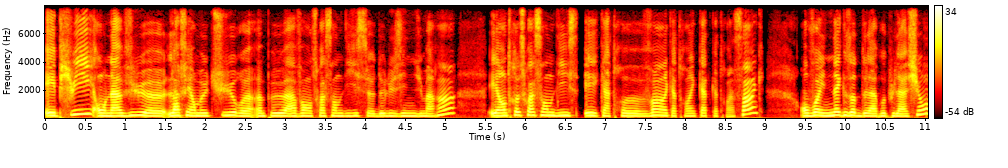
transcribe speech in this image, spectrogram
Et puis, on a vu euh, la fermeture euh, un peu avant 70 de l'usine du Marin. Et entre 70 et 80, 84, 85, on voit une exode de la population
